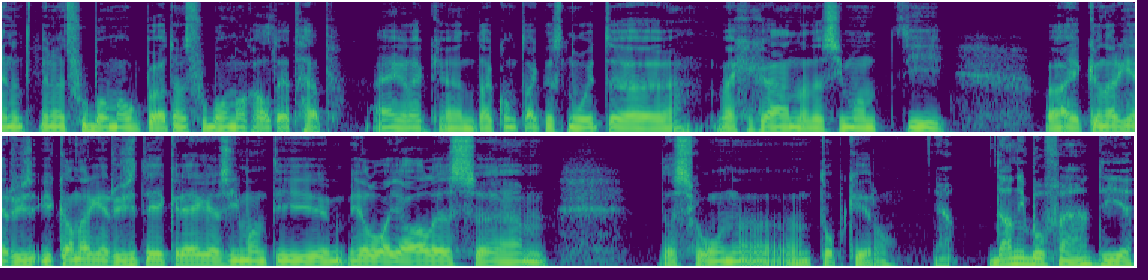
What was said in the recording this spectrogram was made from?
in het, binnen het voetbal, maar ook buiten het voetbal nog altijd heb. Eigenlijk. En dat contact is nooit uh, weggegaan. Dat is iemand die. Ja, je, kunt daar geen ruzie, je kan daar geen ruzie tegen krijgen. Dat is iemand die heel loyaal is. Um, dat is gewoon uh, een topkerel. Ja. Danny Boffin, die je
